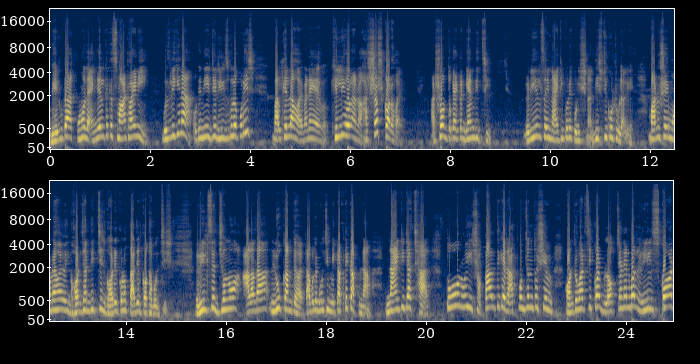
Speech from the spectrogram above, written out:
ভেলুটা কোনো অ্যাঙ্গেল থেকে স্মার্ট হয়নি। বুঝলি কি না? ওকে নিয়ে যে রিলসগুলো করিস বালখেল্লা হয়। মানে খিল্লি ওড়ানো হাস্যস্কর হয়। আর শোন, তোকে একটা জ্ঞান দিচ্ছি। রিলস এই নাইটি পরে করিস না। দৃষ্টিকটু লাগে। মানুষের মনে হয় ওই ঘর ঝাড় দিচ্ছিস, ঘরের কোনো কাজের কথা বলছিস। রিলসের জন্য আলাদা লুক আনতে হয়। তা বলে বলছি মেকআপ টেকআপ না। নাইটিটা ছাড়। তোর ওই সকাল থেকে রাত পর্যন্ত সে কন্ট্রোভার্সি কর ব্লগ চ্যানেল বল রিলস কর,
